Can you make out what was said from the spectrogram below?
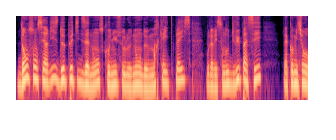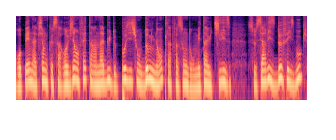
dans son service de petites annonces connu sous le nom de Marketplace. Vous l'avez sans doute vu passer. La Commission européenne affirme que ça revient en fait à un abus de position dominante, la façon dont Meta utilise ce service de Facebook.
